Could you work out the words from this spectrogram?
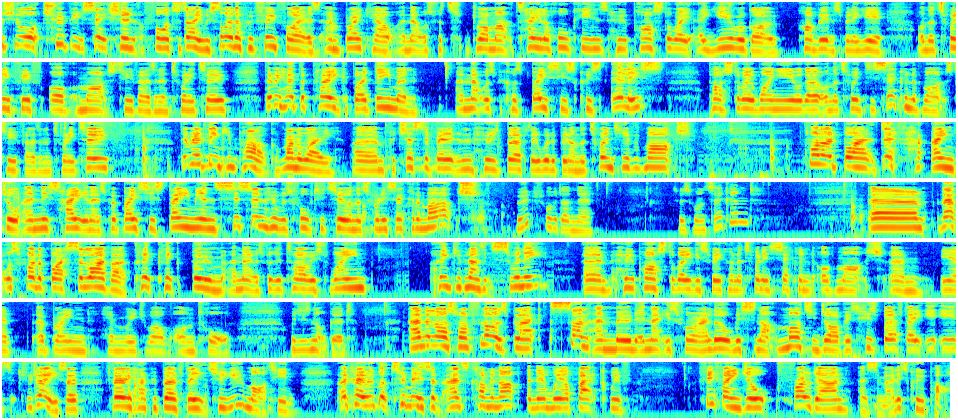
Was your tribute section for today. We started up with Foo Fighters and Breakout, and that was for t- drummer Taylor Hawkins, who passed away a year ago. Can't believe it's been a year. On the 25th of March 2022. Then we had The Plague by Demon, and that was because bassist Chris Ellis passed away one year ago on the 22nd of March 2022. Then we had Linkin Park, Runaway, um, for Chester Bennington, whose birthday would have been on the 20th of March followed by Death Angel and This Hate, and that's for bassist Damien Sisson, who was 42 on the 22nd of March. Oops, what have we done there? Just one second. Um, that was followed by Saliva, Click Click Boom, and that was for guitarist Wayne. I think you pronounce it Swinny, um, who passed away this week on the 22nd of March. Um, he had a brain hemorrhage while on tour, which is not good. And the last one, Florence Black, Sun and Moon, and that is for our little listener, Martin Jarvis, whose birthday it is today. So, very happy birthday to you, Martin. Okay, we've got two minutes of ads coming up, and then we are back with Fifth Angel, Throwdown, and some Alice Cooper.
